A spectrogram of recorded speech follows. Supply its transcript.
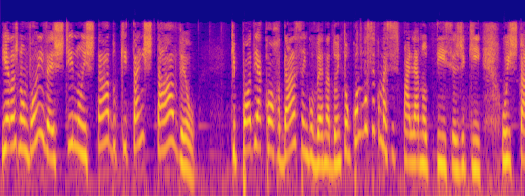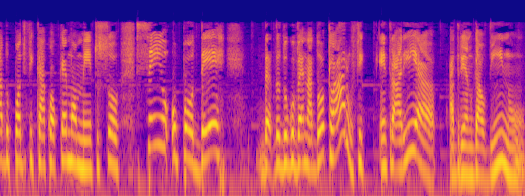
E elas não vão investir num Estado que está instável, que pode acordar sem governador. Então, quando você começa a espalhar notícias de que o Estado pode ficar a qualquer momento sem o poder do, do governador, claro, fic, entraria Adriano Galdino,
